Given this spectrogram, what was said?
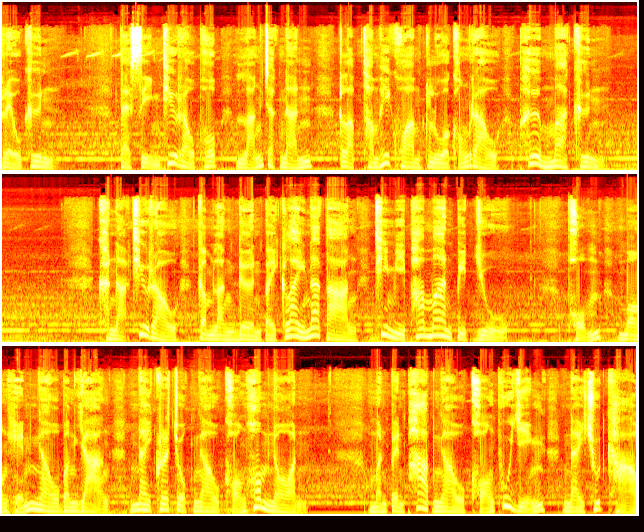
เร็วขึ้น แต่สิ่งที่เราพบหลังจากนั้นกลับทำให้ความกลัวของเราเพิ่มมากขึ้นขณะที่เรากำลังเดินไปใกล้หน้าต่างที่มีผ้าม่านปิดอยู่ ผมมองเห็นเงาบางอย่างในกระจกเงาของห้องนอน มันเป็นภาพเงาของผู้หญิงในชุดขาว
